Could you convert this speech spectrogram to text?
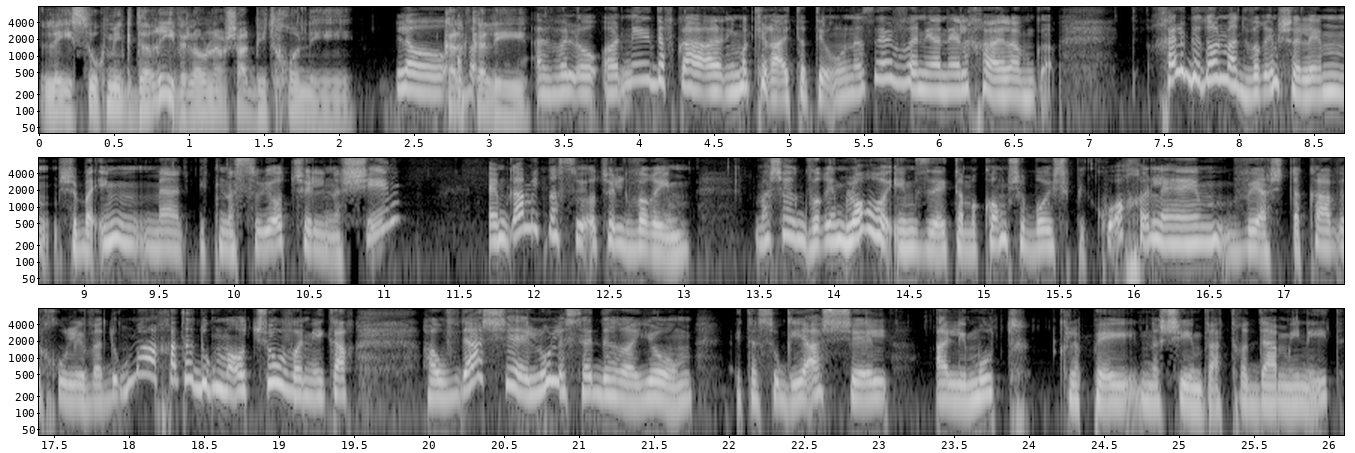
לעיסוק מגדרי, ולא למשל ביטחוני. לא, כלכלי. אבל, אבל לא, אני דווקא, אני מכירה את הטיעון הזה, ואני אענה לך אליו גם. חלק גדול מהדברים שלהם, שבאים מהתנסויות של נשים, הם גם התנסויות של גברים. מה שהגברים לא רואים זה את המקום שבו יש פיקוח עליהם והשתקה וכולי. והדוגמה, אחת הדוגמאות, שוב, אני אקח, העובדה שהעלו לסדר היום את הסוגיה של אלימות כלפי נשים והטרדה מינית,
